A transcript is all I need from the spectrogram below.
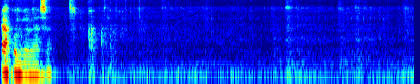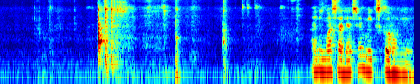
टाकून घेऊया असं. आणि मसाले असे मिक्स करून घेऊया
